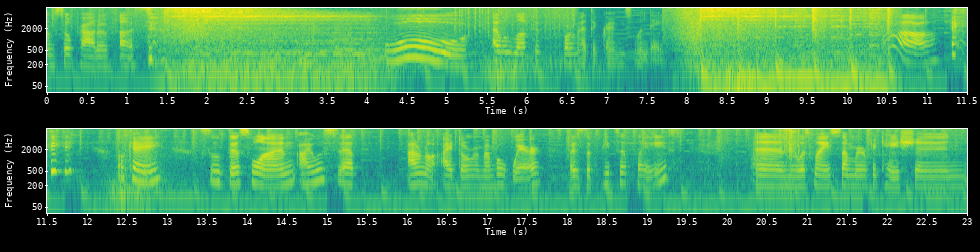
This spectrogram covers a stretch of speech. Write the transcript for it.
I'm so proud of us. Ooh, I would love to perform at the Grammys one day. Okay. So this one, I was at I don't know, I don't remember where, but it's a pizza place. And it was my summer vacation.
